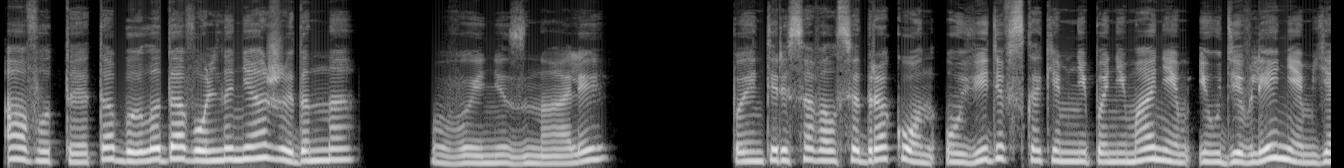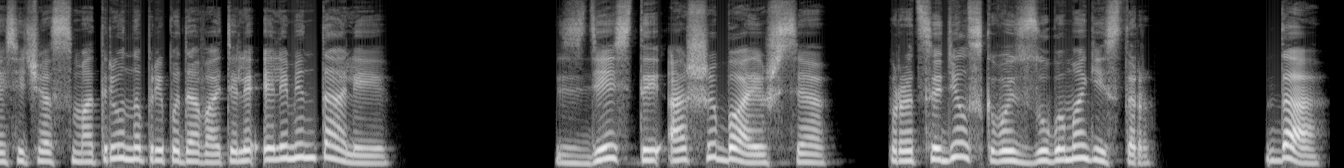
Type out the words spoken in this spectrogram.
А вот это было довольно неожиданно. Вы не знали? Поинтересовался дракон, увидев, с каким непониманием и удивлением я сейчас смотрю на преподавателя элементалии. «Здесь ты ошибаешься», – процедил сквозь зубы магистр. «Да,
